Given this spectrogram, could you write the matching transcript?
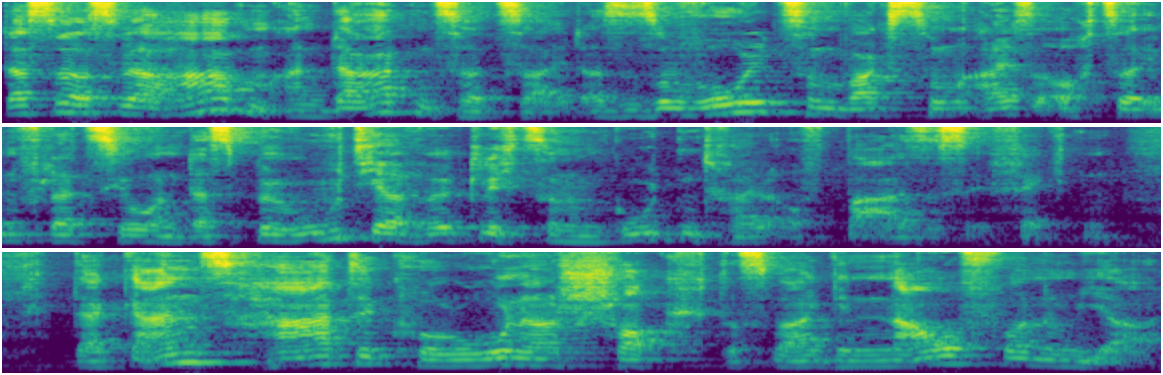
Das, was wir haben an Daten zurzeit, also sowohl zum Wachstum als auch zur Inflation, das beruht ja wirklich zu einem guten Teil auf Basiseffekten. Der ganz harte Corona-Schock, das war genau vor einem Jahr.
